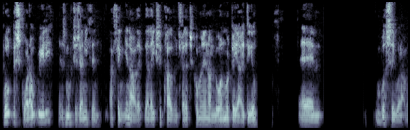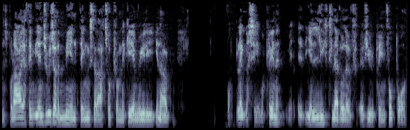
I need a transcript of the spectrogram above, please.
bulk the squad out really as much as anything. I think you know the, the likes of Calvin Phillips coming in on loan would be ideal. Um, we'll see what happens. But I, I think the injuries are the main things that I took from the game. Really, you know, like I say, we're playing at the elite level of, of European football.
